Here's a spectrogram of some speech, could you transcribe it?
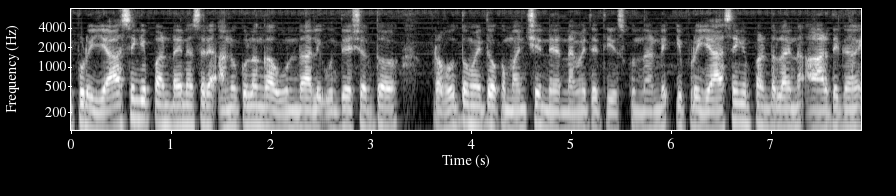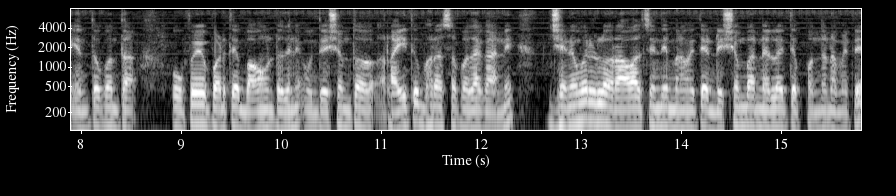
ఇప్పుడు యాసంగి పంట అయినా సరే అనుకూలంగా ఉండాలి ఉద్దేశంతో ప్రభుత్వం అయితే ఒక మంచి నిర్ణయం అయితే తీసుకుందండి. ఇప్పుడు యాసంగి పంటలైన ఆర్థికంగా ఎంతో కొంత ఉపయోగపడితే బాగుంటుందనే ఉద్దేశంతో రైతు భరోసా పథకాన్ని జనవరిలో రావాల్సింది మనమైతే డిసెంబర్ నెలలో అయితే పొందడం అయితే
